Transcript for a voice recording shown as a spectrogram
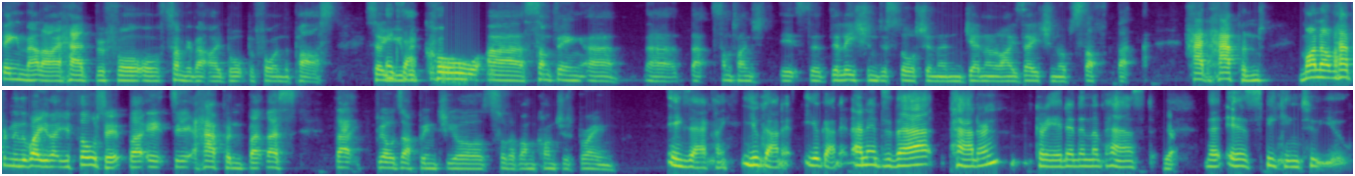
thing that I had before or something that I bought before in the past. So exactly. you recall uh, something uh, uh, that sometimes it's the deletion, distortion, and generalization of stuff that had happened. Might not have happened in the way that you thought it, but it it happened. But that's that builds up into your sort of unconscious brain. Exactly. You got it. You got it. And it's that pattern created in the past yeah. That is speaking to you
